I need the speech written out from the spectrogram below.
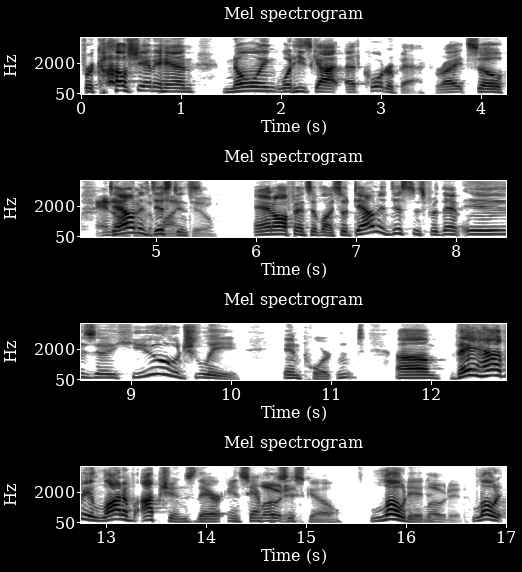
for Kyle Shanahan knowing what he's got at quarterback, right? So and down and distance and offensive line. So down and distance for them is hugely important. Um, they have a lot of options there in San loaded. Francisco. Loaded, loaded, loaded.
